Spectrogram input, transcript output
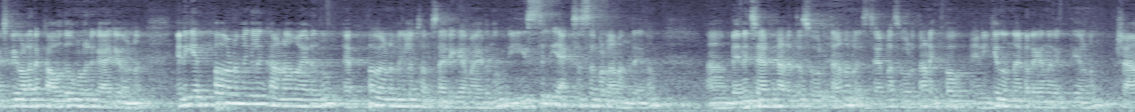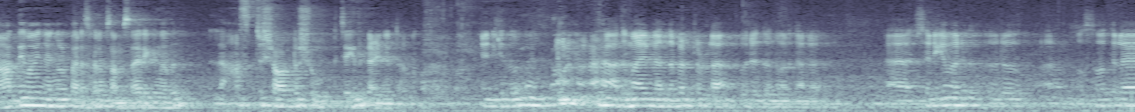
ആക്ച്വലി വളരെ കൗതുകമുള്ളൊരു കാര്യമാണ്. എനിക്ക് എപ്പോൾ വേണമെങ്കിലും കാണാമായിരുന്നു എപ്പോൾ വേണമെങ്കിലും സംസാരിക്കാമായിരുന്നു. ഈസിലി ആക്സസബിൾ ആണ് അദ്ദേഹം. ബെനിച്ചേട്ടന്റെ അടുത്ത സുഹൃത്താണ് ബെസ്റ്റേട്ടന്റെ സുഹൃത്താണ് ഇപ്പോൾ എനിക്ക് നന്നായിട്ട് അറിയുന്ന വ്യക്തിയാണ്. പക്ഷെ ആദ്യമായി ഞങ്ങൾ പരസ്പരം സംസാരിക്കുന്നത് ലാസ്റ്റ് ഷോട്ട് ഷൂട്ട് ചെയ്ത് കഴിഞ്ഞിട്ടാണ്. എനിക്ക് തോന്നുന്നു അതുമായി ബന്ധപ്പെട്ടുള്ള ഒരു ഇതെന്ന് പറഞ്ഞാൽ ശരിക്കും ഒരു ഒരു പുസ്തകത്തിലെ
